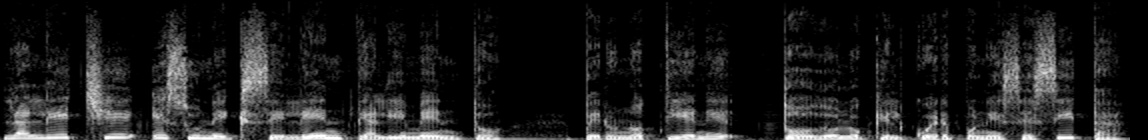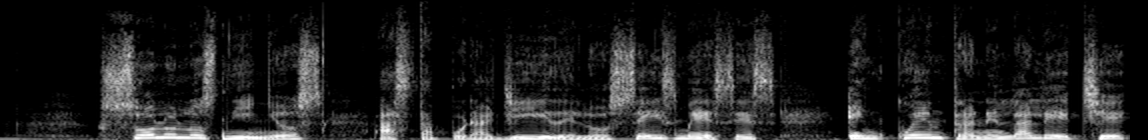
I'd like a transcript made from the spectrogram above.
la leche es un excelente alimento, pero no tiene todo lo que el cuerpo necesita. Solo los niños, hasta por allí de los seis meses, encuentran en la leche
